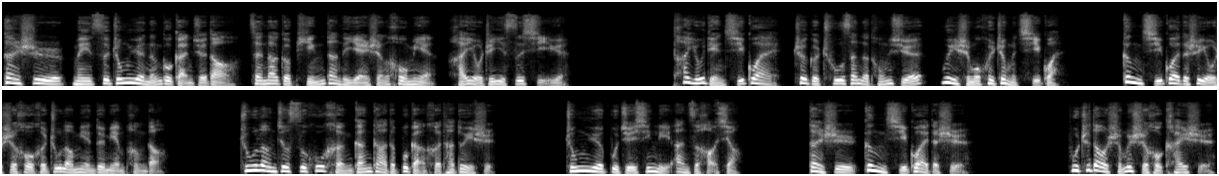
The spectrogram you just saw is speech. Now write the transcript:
但是每次钟月能够感觉到，在那个平淡的眼神后面还有着一丝喜悦，他有点奇怪，这个初三的同学为什么会这么奇怪？更奇怪的是，有时候和朱浪面对面碰到。朱浪就似乎很尴尬的不敢和他对视，钟月不觉心里暗自好笑。但是更奇怪的是，不知道什么时候开始，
